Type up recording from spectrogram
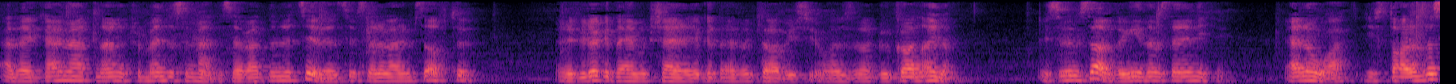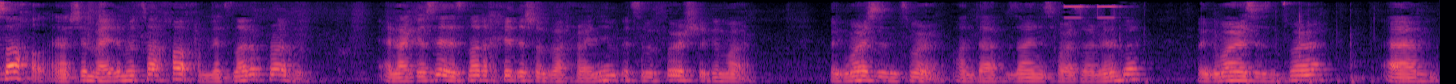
and they came out knowing a tremendous amount. They said about the Netziv, and Netziv said about himself too. And if you look at the Emek Shai, look at the Emek Davar, he was like a God Olam. He said himself, he didn't understand anything. And what? He started as a sachal, and Hashem made him a tzachachim. That's not a problem. And like I said, it's not a chiddush of Bachronim, it's a Mefurish Gemara. The Gemara says in Tzmura, on Daf Zayin as far as I remember, the Gemara says in Tzmura, um,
